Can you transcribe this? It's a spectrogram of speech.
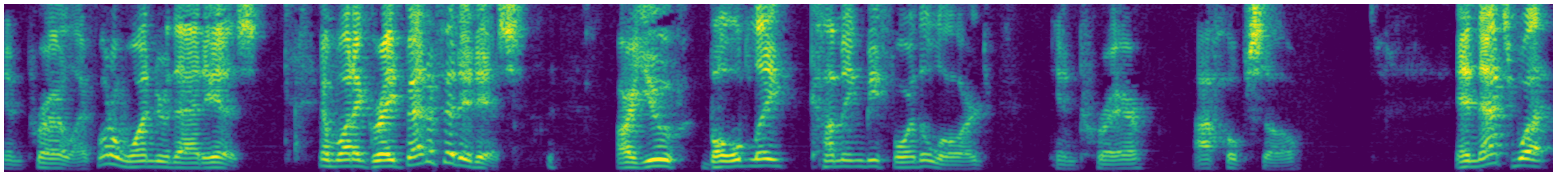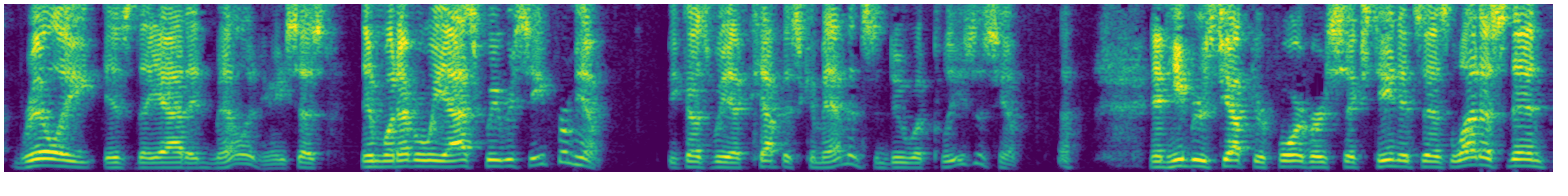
in prayer life. What a wonder that is, and what a great benefit it is. Are you boldly coming before the Lord in prayer? I hope so. And that's what really is the added melody. He says, In whatever we ask, we receive from him because we have kept his commandments and do what pleases him. In Hebrews chapter 4, verse 16, it says, Let us then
